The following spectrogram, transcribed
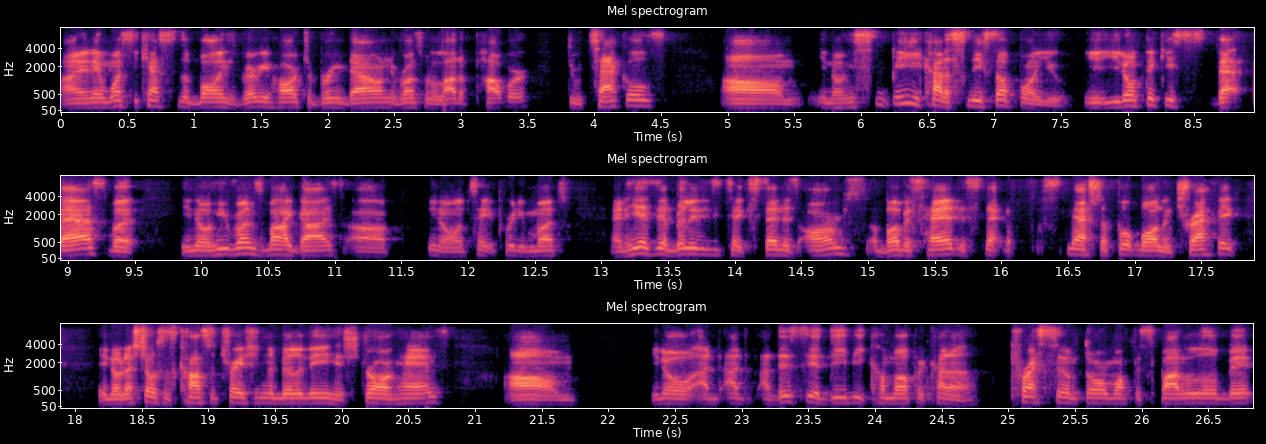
Uh, and then once he catches the ball, he's very hard to bring down. He runs with a lot of power through tackles. Um, you know, his speed kind of sneaks up on you. you. You don't think he's that fast, but you know, he runs by guys, uh, you know, on tape pretty much. And he has the ability to extend his arms above his head and snatch the, snatch the football in traffic. You know, that shows his concentration ability, his strong hands. Um, you know, I, I, I did see a DB come up and kind of press him, throw him off the spot a little bit.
